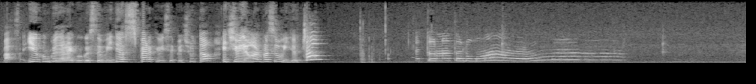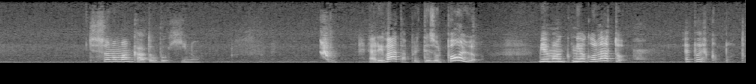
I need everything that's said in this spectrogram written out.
Basta, io concluderei qui questo video spero che vi sia piaciuto e ci vediamo nel prossimo video, ciao! è tornata l'umana ci sono mancata un pochino. È arrivata, ha preteso il pollo. Mi ha, mi ha golato e poi è scappato.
